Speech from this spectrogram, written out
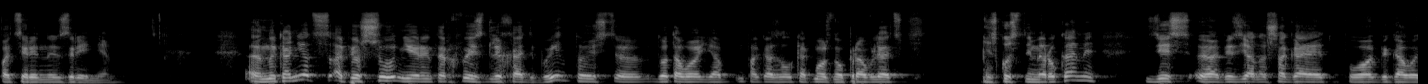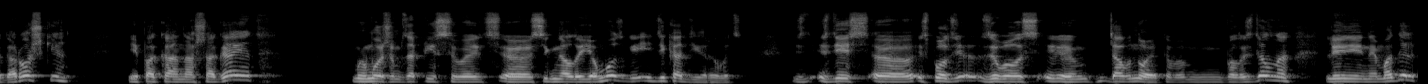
потерянное зрение. Наконец, опишу нейроинтерфейс для ходьбы. То есть э, до того я показывал, как можно управлять искусственными руками. Здесь э, обезьяна шагает по беговой дорожке, и пока она шагает, мы можем записывать э, сигналы ее мозга и декодировать. Здесь э, использовалась э, давно это было сделано линейная модель.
